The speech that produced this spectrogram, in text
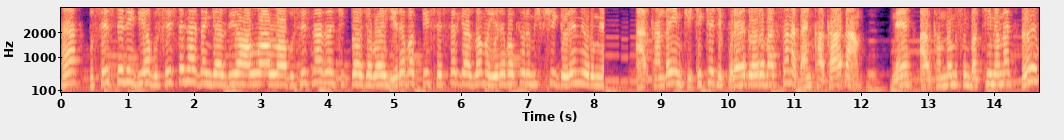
Ha bu ses de neydi ya bu ses de nereden geldi ya Allah Allah bu ses nereden çıktı acaba ya? yere bak diye sesler geldi ama yere bakıyorum hiçbir şey göremiyorum ya. Arkandayım küçük çocuk buraya doğru baksana ben kaka adam. Ne arkamda mısın bakayım hemen. Hı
